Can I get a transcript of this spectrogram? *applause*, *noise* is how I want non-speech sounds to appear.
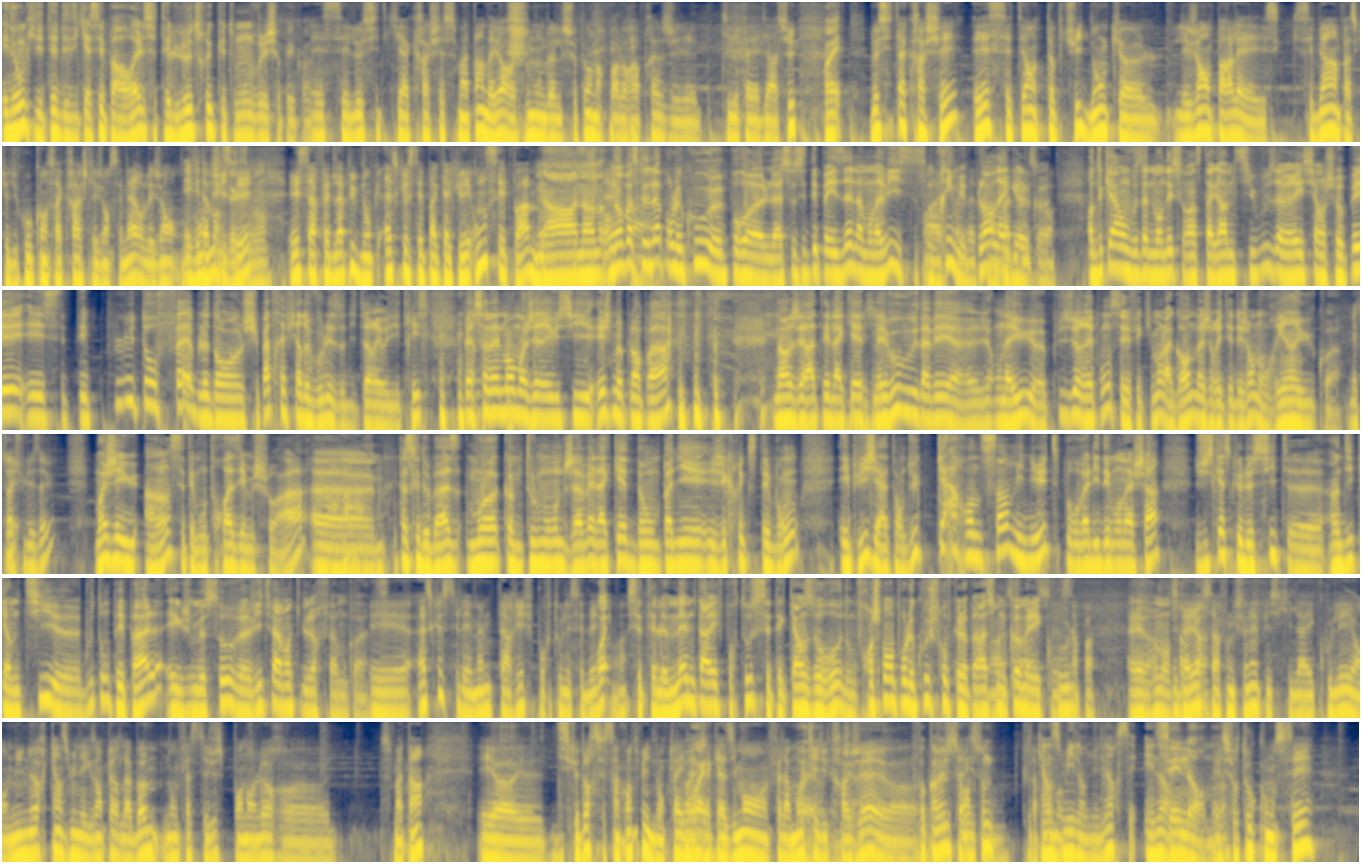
Et donc il était dédicacé par Aurel. C'était le truc que tout le monde voulait choper, quoi. Et c'est le site qui a craché ce matin. D'ailleurs, tout le monde va le choper, on en reparlera après, j'ai des petits détails à dire là-dessus. Ouais. Le site a craché et c'était en top tweet, donc euh, les gens en parlaient. C'est bien parce que du coup, quand ça crache, les gens s'énervent, les gens vont Évidemment. tweeter. Exactement. Et ça fait de la pub. Donc, est-ce que c'était pas calculé? On ne sait pas. Mais Non, non, non, non, parce pas- que là, pour le coup, euh, pour euh, la société paysanne, à mon avis, ils se sont Ouais, pris, mais plein la gueule, quoi. En tout cas, on vous a demandé sur Instagram si vous avez réussi à en choper et c'était plutôt faible dans. Je suis pas très fier de vous, les auditeurs et auditrices. Personnellement, moi, j'ai réussi et je me plains pas. Non, j'ai raté la quête. Mais vous, vous avez. euh, on a eu euh, plusieurs réponses et effectivement, la grande majorité des gens n'ont rien eu, quoi. Mais toi, tu les as eu? Moi, j'ai eu un, c'était mon troisième choix. Ah. euh, Parce que de base, moi, comme tout le monde, j'avais la quête dans mon panier et j'ai cru que c'était bon. Et puis, j'ai attendu 45 minutes pour valider mon achat jusqu'à ce que le site euh, indique un petit euh, bouton PayPal et que je me sauve vite fait avant qu'il le referme, quoi. Et est-ce que c'était les mêmes tarifs pour tous les CD Ouais, c'était le même tarif pour tous, c'était 15 euros. Donc franchement, pour le coup, je trouve que l'opération Ouais, de com, elle est cool. sympa. Elle est vraiment Et sympa. d'ailleurs, ça a fonctionné puisqu'il a écoulé en une heure 15 000 exemplaires de l'album. Donc là, c'était juste pendant l'heure euh, ce matin. Et euh, disque d'or, c'est 50 000. Donc là, il a Ouais. quasiment fait la moitié Ouais, du trajet. euh, Faut quand même se rendre compte que sa 15 promo. 000 en une heure, c'est énorme. C'est énorme. Et hein. surtout qu'on sait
